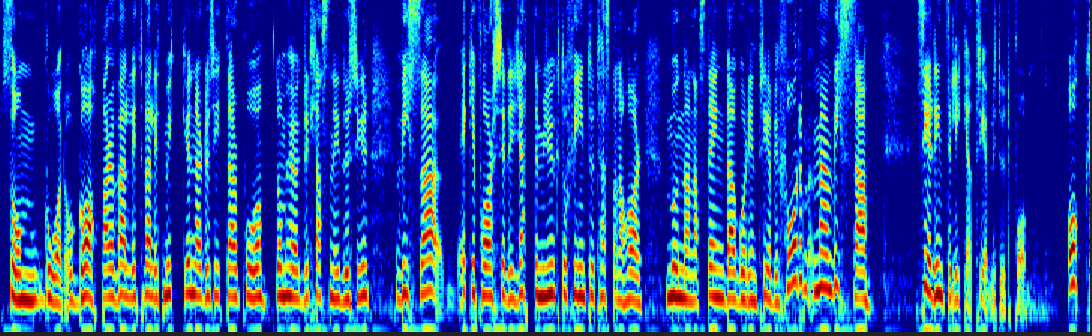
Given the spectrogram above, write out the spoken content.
som går och gapar väldigt, väldigt mycket när du tittar på de högre klasserna i dressyr. Vissa ekipage ser det jättemjukt och fint ut. Hästarna har munnarna stängda och går i en trevlig form. Men vissa ser det inte lika trevligt ut på. Och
